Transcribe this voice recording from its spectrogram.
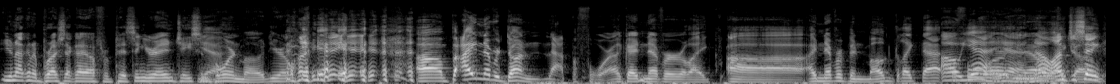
you're not gonna brush that guy off for pissing. You're in Jason Yeah. Bourne mode. You're like, um, but I'd never done that before. Like I'd never like uh, I'd never been mugged like that. oh yeah, before, yeah. you know, no, I'm like, just um, saying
